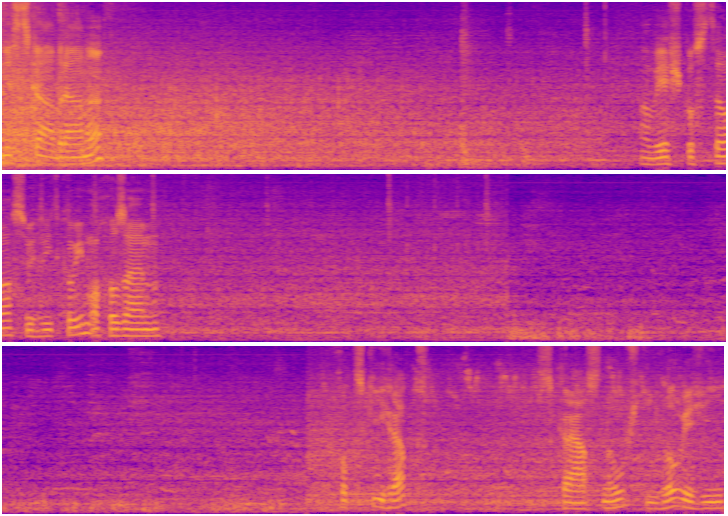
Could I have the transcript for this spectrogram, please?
Městská brána. A věž kostela s vyhlídkovým ochozem. Chodský hrad s krásnou štíhlou věží.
